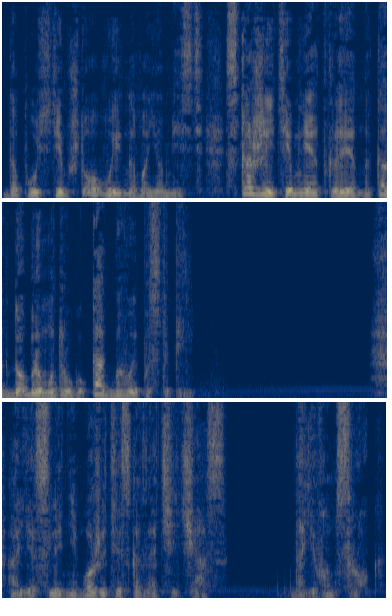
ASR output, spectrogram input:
допустим, что вы на моем месте. Скажите мне откровенно, как доброму другу, как бы вы поступили? А если не можете сказать сейчас, даю вам срок.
